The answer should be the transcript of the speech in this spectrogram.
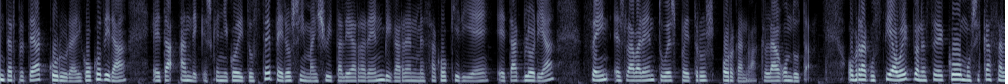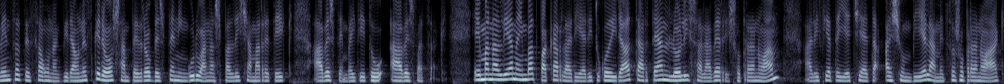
interpreteak korura igoko dira eta handik eskeniko dituzte perosi maixu italiarraren bigarren mezako kirie eta gloria zein eslabaren tues petrus organoak lagunduta. Obra guzti hauek doneztebeko musika zalentzat ezagunak dira honezkero San Pedro beste inguruan aspaldi xamarretik abesten baititu abes batzak. Eman aldean hainbat bakarlari arituko dira tartean Loli Salaberri sopranoa, Alicia Teietxea eta Asun Biela mezzo sopranoak,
